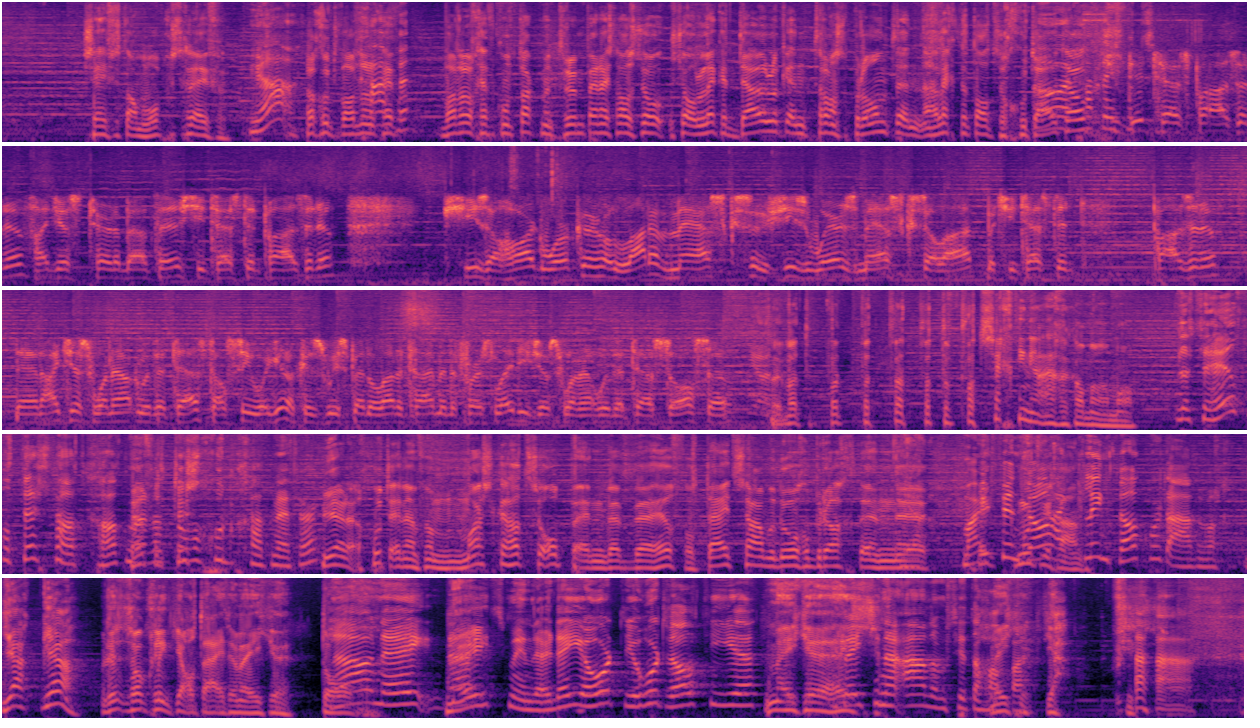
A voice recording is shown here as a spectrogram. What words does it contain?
ze heeft het allemaal opgeschreven. Ja. Maar goed, we hadden, nog even, hè? we hadden nog even contact met Trump. En hij is al zo, zo lekker duidelijk en transparant. En hij legt het altijd zo goed Oh, uit ook. even- did test positive. I just heard about this. She tested positive. She's a hard worker, a lot of masks. So she wears masks a lot, but she tested positive. And I just went out with a test. I'll see what, you know, because we spend a lot of time, and the First Lady just went out with a test also. Wat, wat, wat, wat, wat, wat, zegt hij nou eigenlijk allemaal? allemaal? Dat ze heel veel testen had gehad, maar dat het toch wel goed gaat met haar. Ja, goed. En een masker had ze op. En we hebben heel veel tijd samen doorgebracht. En, eh, Maar ik, vind wel, hij klinkt wel kortademig. Ja, ja. Dus Zo klinkt je altijd een beetje. Toch? Nou, nee, nou, Nee? iets minder. Nee, je hoort, je hoort wel dat hij eh, een beetje... een beetje naar adem zit te happen. Beetje- ja, precies.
